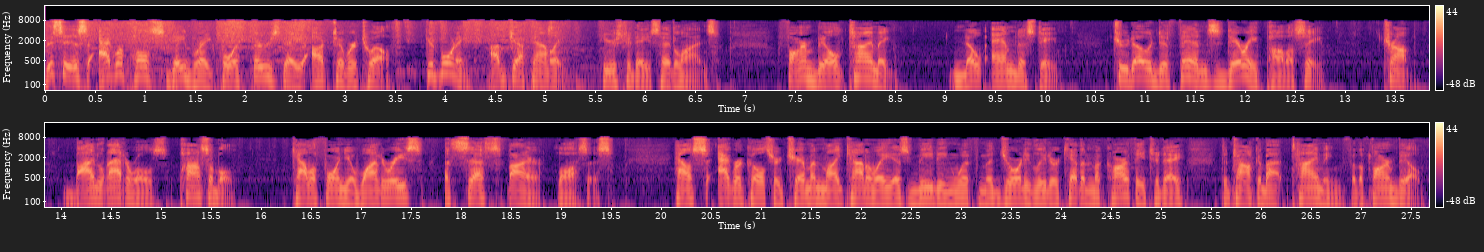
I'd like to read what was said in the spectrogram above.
This is AgriPulse Daybreak for Thursday, October 12th. Good morning. I'm Jeff Nalley. Here's today's headlines. Farm Bill timing. No amnesty. Trudeau defends dairy policy. Trump. Bilaterals possible. California wineries assess fire losses. House Agriculture Chairman Mike Conaway is meeting with Majority Leader Kevin McCarthy today to talk about timing for the Farm Bill.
